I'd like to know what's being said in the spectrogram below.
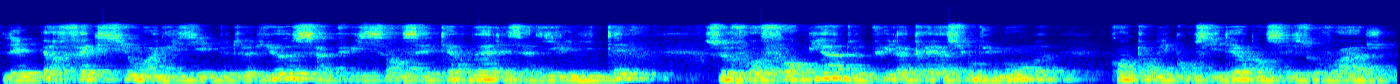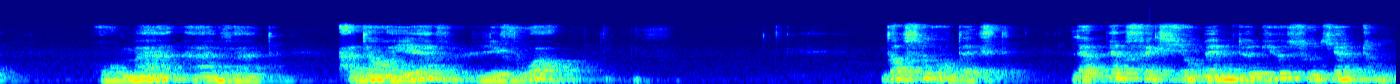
Les perfections invisibles de Dieu, sa puissance éternelle et sa divinité, se voient fort bien depuis la création du monde quand on les considère dans ses ouvrages. Romains 1, 20. Adam et Ève les voient. Dans ce contexte, la perfection même de Dieu soutient tout.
